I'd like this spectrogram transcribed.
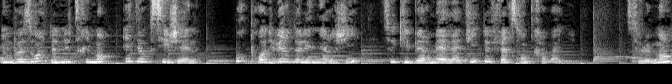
ont besoin de nutriments et d'oxygène pour produire de l'énergie, ce qui permet à la vie de faire son travail. Seulement,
